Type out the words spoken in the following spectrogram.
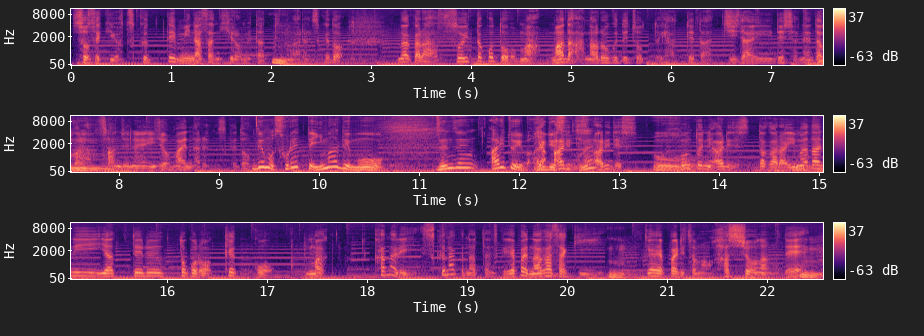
書籍を作って皆さんに広めたっていうのがあるんですけど、だからそういったことをまあまだアナログでちょっとやってた時代でしたね。だからうん。30年以上前になるんですけど。でもそれって今でも全然ありといえばありですよね。ありです。本当にありです。だからいまだにやってるところは結構まあかなり少なくなったんですけどやっぱり長崎うん。がやっぱりその発祥なので、うん。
